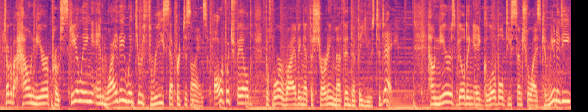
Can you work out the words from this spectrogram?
We talk about how Near approached scaling and why they went through three separate designs, all of which failed before arriving at the sharding method that they use today. How Near is building a global decentralized community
